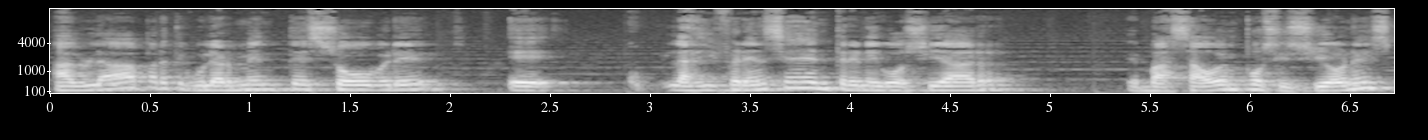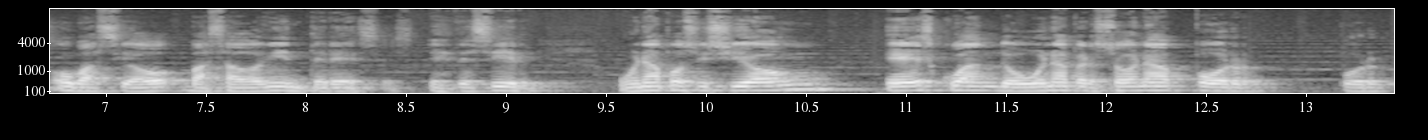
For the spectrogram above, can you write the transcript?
hablaba particularmente sobre eh, las diferencias entre negociar basado en posiciones o basado, basado en intereses. Es decir, una posición es cuando una persona por, por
